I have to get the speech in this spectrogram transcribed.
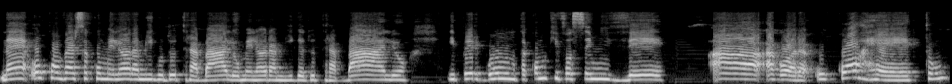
né? Ou conversa com o melhor amigo do trabalho, ou melhor amiga do trabalho, e pergunta como que você me vê. Ah, agora, o correto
